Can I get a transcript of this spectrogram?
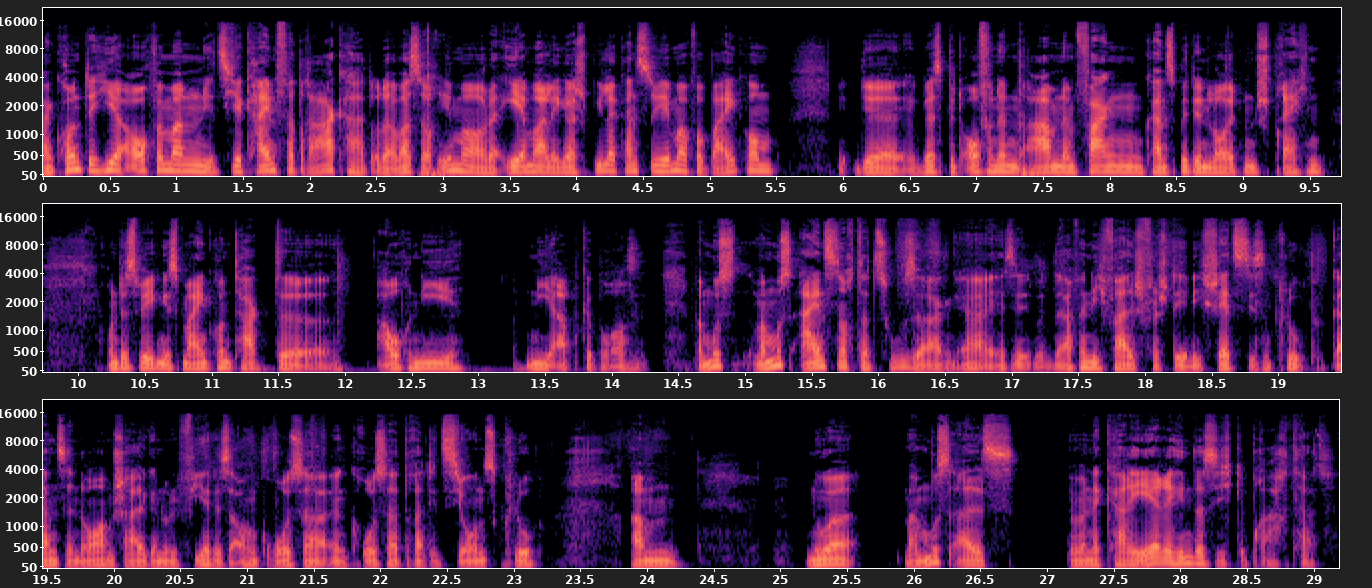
man konnte hier auch, wenn man jetzt hier keinen Vertrag hat oder was auch immer oder ehemaliger Spieler, kannst du hier mal vorbeikommen, du wirst mit offenen Armen empfangen, kannst mit den Leuten sprechen. Und deswegen ist mein Kontakt äh, auch nie nie abgebrochen. Man muss, man muss eins noch dazu sagen, ja, jetzt, man darf ja nicht falsch verstehen. Ich schätze diesen Club ganz enorm. Schalke 04, das ist auch ein großer, ein großer Traditionsclub. Ähm, nur, man muss als, wenn man eine Karriere hinter sich gebracht hat,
